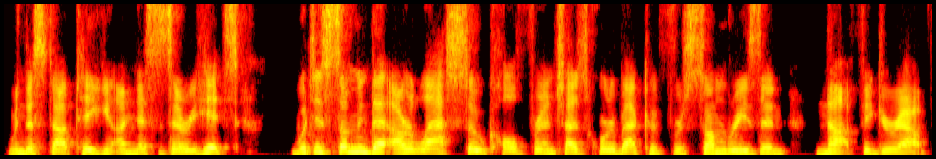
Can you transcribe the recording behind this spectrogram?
when to stop taking unnecessary hits, which is something that our last so-called franchise quarterback could for some reason not figure out.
